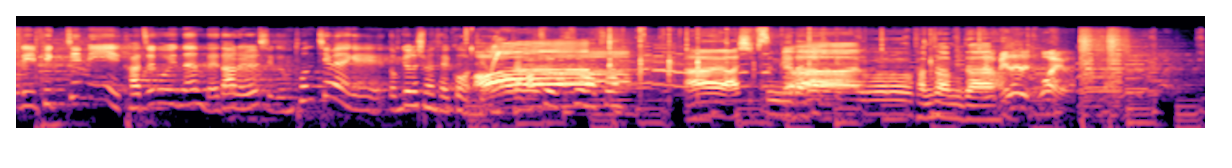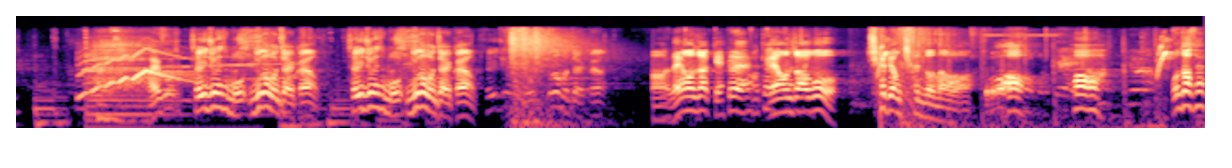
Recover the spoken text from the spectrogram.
우리 빅팀이 가지고 있는 메달을 지금 톤팀에게 넘겨주시면 될 것 같아요. 자, 박수, 박수, 박수. 아 아쉽습니다 아이고 감사합니다. 메달을 좋아해요. 아이고. 저희 중에서 뭐 누가 먼저 할까요? 저희 중에서 뭐 누가 먼저 할까요? 어, 내가 먼저 할게. 그래. 내가 먼저 하고 최병찬 너 나와. 어, 어. 먼저 하세요.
